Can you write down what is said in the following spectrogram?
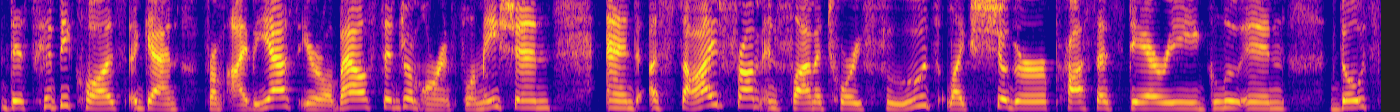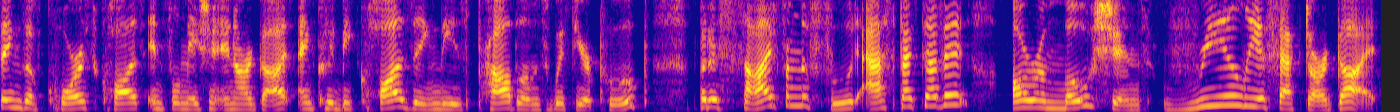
this could be caused again from IBS, irritable bowel syndrome, or inflammation. And aside from inflammatory foods like sugar, processed dairy, gluten, those things, of course, cause inflammation in our gut and could be causing these problems with your poop. But aside from the food aspect of it, our emotions really affect our gut.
